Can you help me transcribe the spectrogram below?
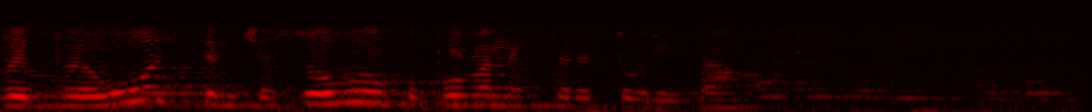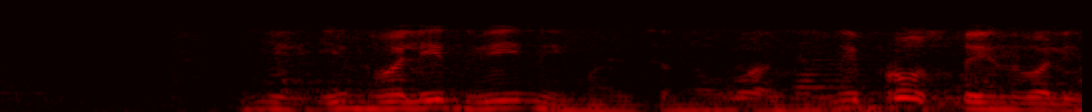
ВПО з тимчасово окупованих територій, так. Ні, інвалід війни мається на увазі. Не просто інвалід,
